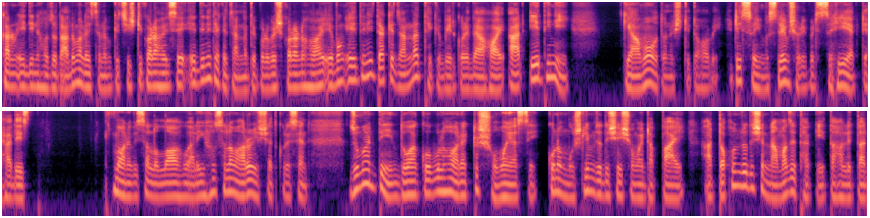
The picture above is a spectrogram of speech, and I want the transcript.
কারণ এই দিনে হজরত আদম আলাইসাল্লামকে সৃষ্টি করা হয়েছে, এদিনই তাকে জান্নাতে প্রবেশ করানো হয় এবং এই দিনই তাকে জান্নাত থেকে বের করে দেওয়া হয়। আর এদিনই কিয়ামত অনুষ্ঠিত হবে। এটি সহি মুসলিম শরীফের সহি একটি হাদিস। মহানবী সাল্লু আলী হোসালাম আরও ইস্বাদ করেছেন, জুমার দিন দোয়া কবুল হওয়ার একটা সময় আছে। কোনো মুসলিম যদি সেই সময়টা পায় আর তখন যদি সে নামাজে থাকে, তাহলে তার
